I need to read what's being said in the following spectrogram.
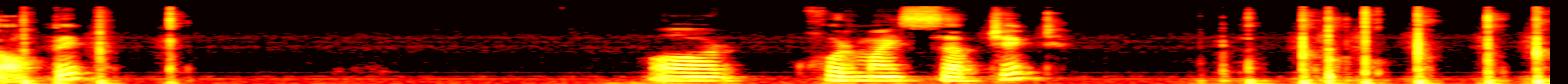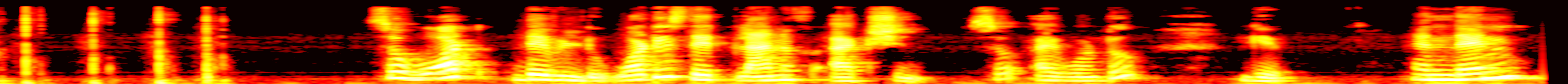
topic or for my subject. So what they will do? What is their plan of action? So i want to give. And then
